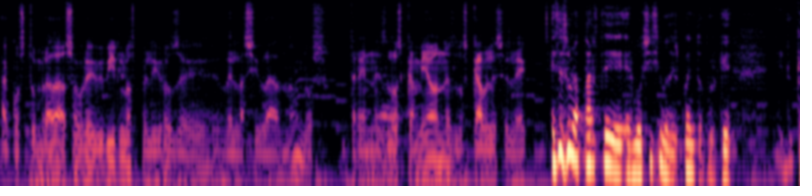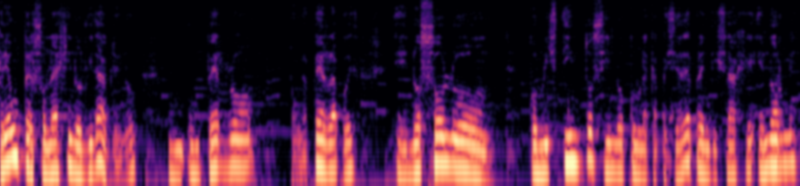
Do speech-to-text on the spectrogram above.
acostumbrada a sobrevivir los peligros de, la ciudad, ¿no? Los trenes, los camiones, los cables eléctricos. Esa es una parte hermosísima del cuento porque crea un personaje inolvidable, ¿no? Un, perro, o una perra, pues, eh, no solo con instinto, sino con una capacidad de aprendizaje enorme,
